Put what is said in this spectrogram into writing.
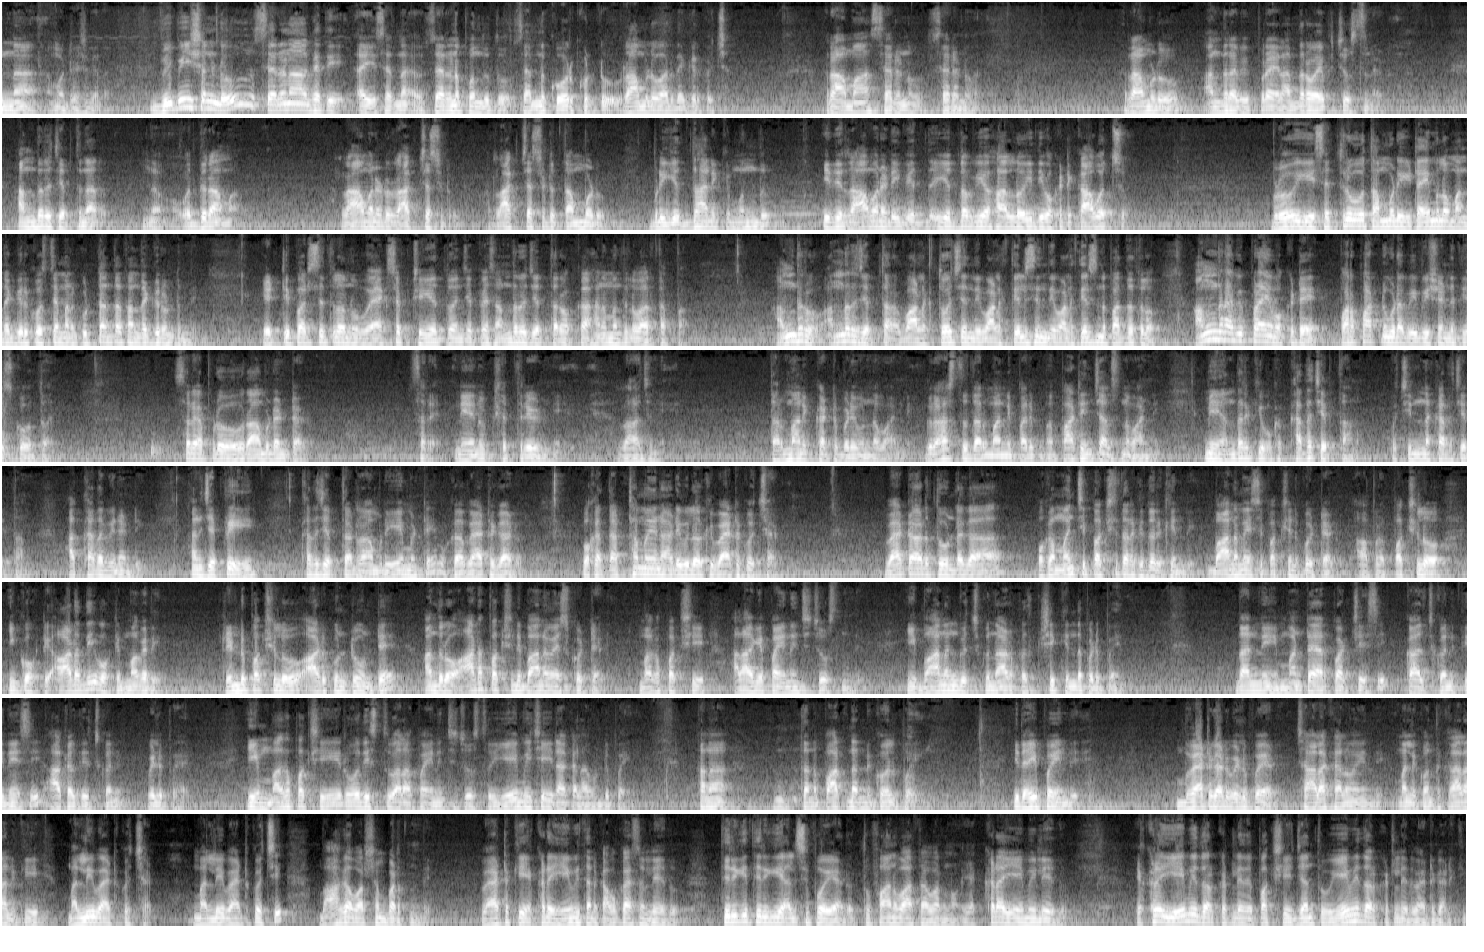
చిన్న మోటివేషన్ కదా. విభీషణుడు శరణాగతి అయి శరణ శరణ పొందుతూ శరణ కోరుకుంటూ రాముల వారి దగ్గరికి వచ్చాడు. రామ శరణు శరణు అని. రాముడు అందరి అభిప్రాయాలు అందరి వైపు చూస్తున్నాడు. అందరూ చెప్తున్నారు వద్దు రామ. రావణుడు రాక్షసుడు రాక్షసుడు తమ్ముడు. ఇప్పుడు యుద్ధానికి ముందు ఇది రావణుడి యుద్ధ యుద్ధ వ్యూహాల్లో ఇది ఒకటి కావచ్చు. ఇప్పుడు ఈ శత్రువు తమ్ముడు ఈ టైంలో మన దగ్గరికి వస్తే మన గుట్టంతా తన దగ్గర ఉంటుంది. ఎట్టి పరిస్థితుల్లో నువ్వు యాక్సెప్ట్ చేయొద్దు అని చెప్పేసి అందరూ చెప్తారు. ఒక్క హనుమంతుల వారు తప్ప. అందరూ అందరూ చెప్తారు. వాళ్ళకి తోచింది వాళ్ళకి తెలిసింది వాళ్ళకి తెలిసిన పద్ధతిలో అందరి అభిప్రాయం ఒక్కటే. పొరపాటును కూడా విభీషణ్ణి తీసుకోవద్దు అని. సరే అప్పుడు రాముడు అంటాడు సరే నేను క్షత్రియుడిని రాజుని ధర్మానికి కట్టుబడి ఉన్నవాడిని గృహస్థ ధర్మాన్ని పరి పాటించాల్సిన వాడిని మీ అందరికీ ఒక కథ చెప్తాను. ఒక చిన్న కథ చెప్తాను. ఆ కథ వినండి. అని చెప్పి కథ చెప్తాడు రాముడు. ఏమంటే ఒక వేటగాడు ఒక దట్టమైన అడవిలోకి వేటకొచ్చాడు. వేటాడుతూ ఉండగా ఒక మంచి పక్షి తనకి దొరికింది. బాణమేసి పక్షిని కొట్టాడు. ఆ పక్షిలో ఇంకొకటి ఆడది ఒకటి మగది. రెండు పక్షులు ఆడుకుంటూ ఉంటే అందులో ఆడపక్షిని బాణం వేసి కొట్టాడు. మగపక్షి అలాగే పైనుంచి చూస్తుంది. ఈ బాణం గుచ్చుకున్న ఆడపక్షి కింద పడిపోయింది. దాన్ని మంట ఏర్పాటు చేసి కాల్చుకొని తినేసి ఆకలి తీర్చుకొని వెళ్ళిపోయాడు. ఈ మగపక్షి రోదిస్తూ అలా పైనుంచి చూస్తూ ఏమీ చేయలేక అలా ఉండిపోయింది. తన తన పార్ట్నర్ని కోల్పోయి. ఇది అయిపోయింది. వేటగాడు వెళ్ళిపోయాడు. చాలా కాలం అయింది. మళ్ళీ కొంతకాలానికి మళ్ళీ వేటకొచ్చాడు. మళ్ళీ వేటకొచ్చి బాగా వర్షం పడుతుంది. వేటకి ఎక్కడ ఏమీ తనకు అవకాశం లేదు. తిరిగి తిరిగి అలసిపోయాడు. తుఫాను వాతావరణం ఎక్కడ ఏమీ లేదు. ఎక్కడ ఏమీ దొరకట్లేదు పక్షి జంతువు ఏమీ దొరకట్లేదు వేటగాడికి.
